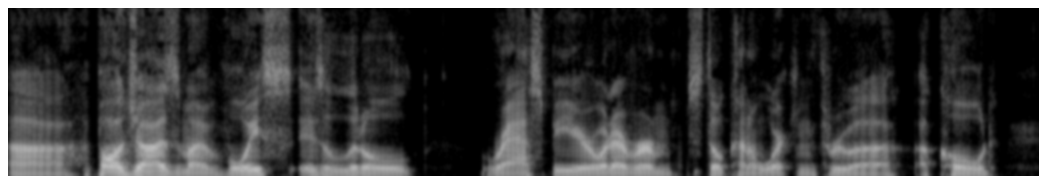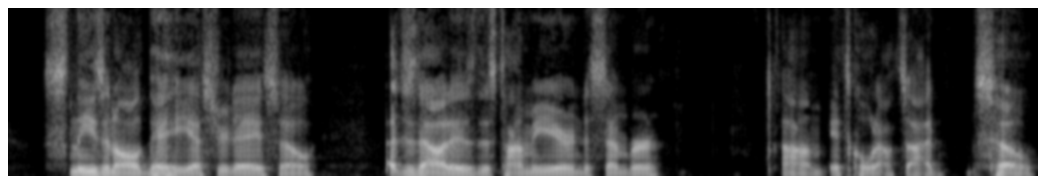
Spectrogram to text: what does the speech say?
Uh, apologize, my voice is a little raspy or whatever. I'm still kind of working through a, a cold, sneezing all day yesterday, so that's just how it is this time of year in December. Um, it's cold outside. So,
